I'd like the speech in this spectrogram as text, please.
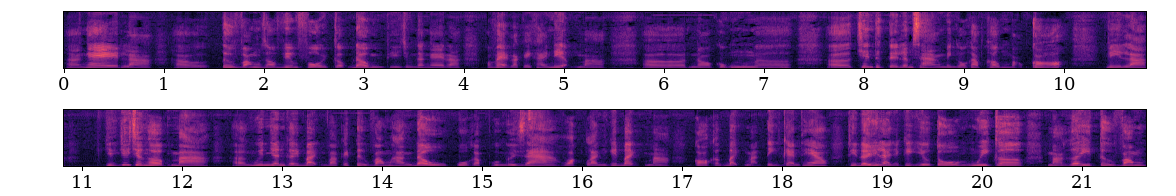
À, nghe là à, tử vong do viêm phổi cộng đồng thì chúng ta nghe là có vẻ là cái khái niệm mà à, nó cũng à, à, trên thực tế lâm sàng mình có gặp không bảo có vì là những cái trường hợp mà uh, nguyên nhân gây bệnh và cái tử vong hàng đầu của gặp của người già hoặc là những cái bệnh mà có các bệnh mãn tính kèm theo thì đấy là những cái yếu tố nguy cơ mà gây tử vong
